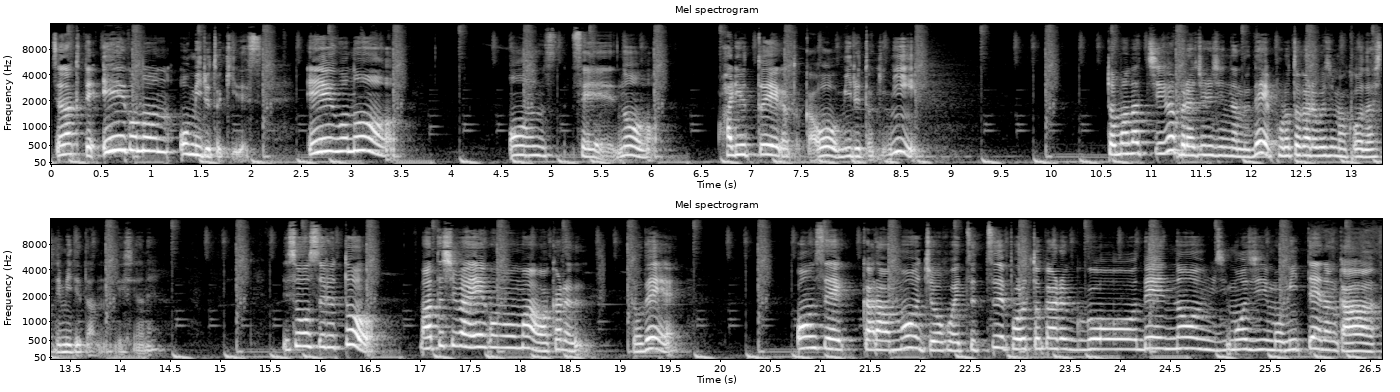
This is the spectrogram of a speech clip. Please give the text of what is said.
じゃなくて、英語のを見るときです。英語の音声のハリウッド映画とかを見るときに、友達がブラジル人なのでポルトガル語字幕を出して見てたんですよね。でそうすると、まあ、私は英語もまあ分かるので音声からも情報を得つつポルトガル語での文字も見てなんかって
